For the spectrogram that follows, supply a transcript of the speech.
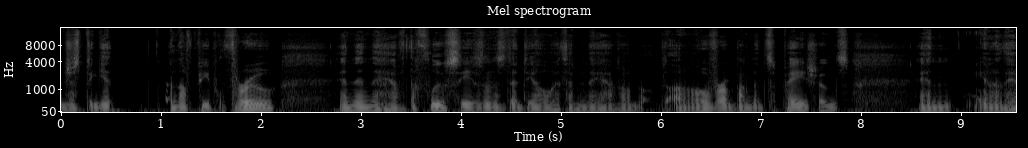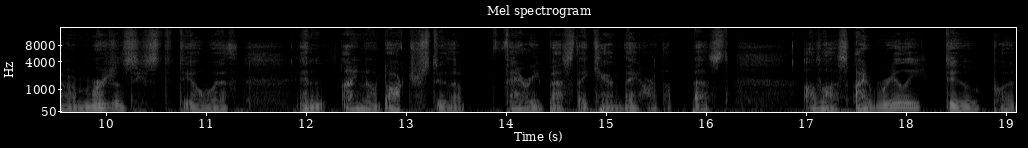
just to get enough people through. And then they have the flu seasons to deal with, and they have a, a overabundance of patients and you know they have emergencies to deal with. And i know doctors do the very best they can. They are the best of us. I really do put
